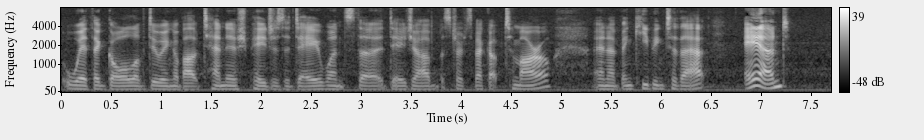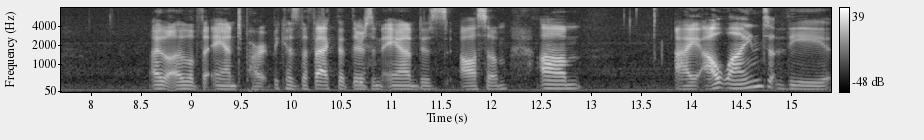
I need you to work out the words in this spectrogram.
with a goal of doing about 10 ish pages a day once the day job starts back up tomorrow. And I've been keeping to that. And I, I love the and part because the fact that there's an and is awesome. Um, I outlined the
